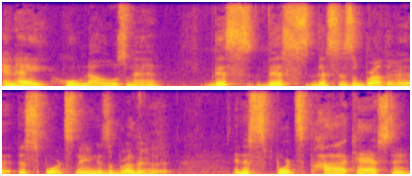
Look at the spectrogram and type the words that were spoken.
And hey, who knows, man? this this this is a brotherhood. This sports thing is a brotherhood. And this sports podcasting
